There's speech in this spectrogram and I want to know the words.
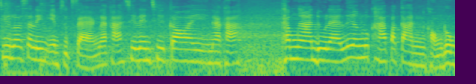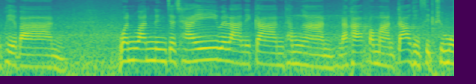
ชื่อโรสลินเอี่ยมสุขแสงนะคะ ชื่อเล่นชื่อก้อยนะคะทำงานดูแลเรื่องลูกค้าประกันของโรงพยาบาล วันวันหนึ่งจะใช้เวลาในการทำงานนะคะ ประมาณ 9-10 ชั่วโม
